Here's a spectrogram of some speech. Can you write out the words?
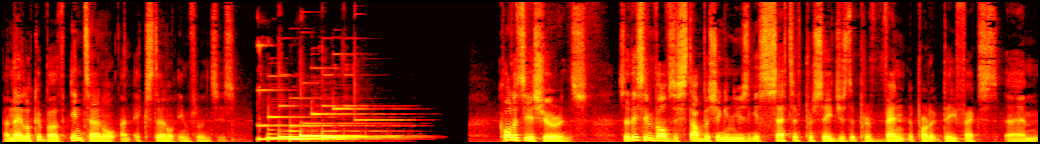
and they look at both internal and external influences. Quality assurance. So, this involves establishing and using a set of procedures that prevent the product defects um,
